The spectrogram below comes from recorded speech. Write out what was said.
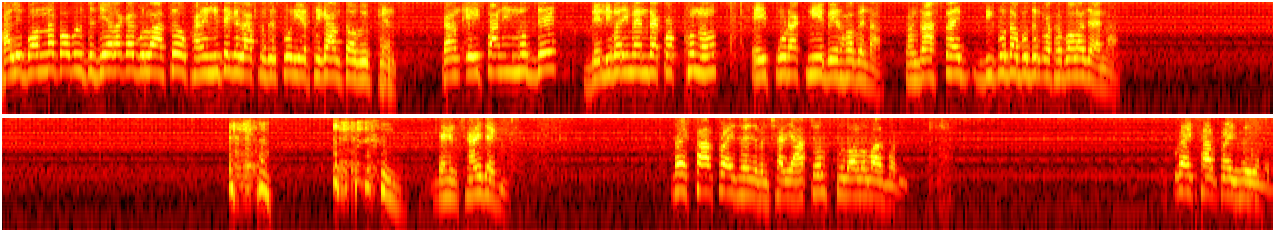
খালি বন্যা কবলিত যে এলাকাগুলো আছে, ওখানে নিতে গেলে আপনাদের কোরিয়ার থেকে আনতে হবে ফ্রেন্ডস কারণ এই পানির মধ্যে ডেলিভারি ম্যানরা কখনো এই প্রোডাক্ট নিয়ে বের হবে না। কারণ রাস্তায় বিপদ আপদের কথা বলা যায় না। দেখেন, শাড়ি দেখেন। পুরাই সারপ্রাইজ হয়ে যাবেন শাড়ি, আঁচল ফুল অল ওভার বডি পুরাই সারপ্রাইজ হয়ে যাবেন।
